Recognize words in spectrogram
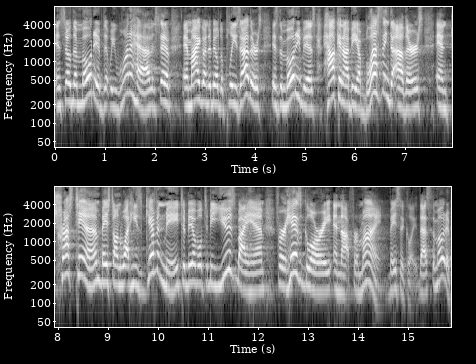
And so the motive that we want to have instead of am I going to be able to please others is the motive is how can I be a blessing to others and trust him based on what he's given me to be able to be used by him for his glory and not for mine, basically. That's the motive.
